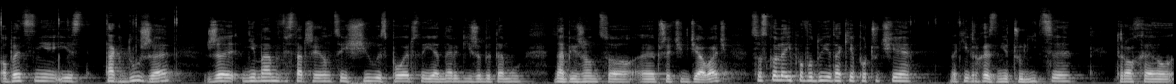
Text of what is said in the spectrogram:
obecnie jest tak duże, że nie mamy wystarczającej siły społecznej i energii, żeby temu na bieżąco e, przeciwdziałać, co z kolei powoduje takie poczucie takiej trochę znieczulicy, trochę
